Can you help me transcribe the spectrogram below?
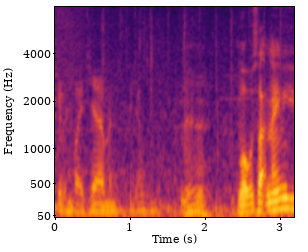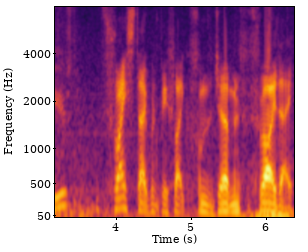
given by Germans to Germans. What was that name you used? Freitag would be like from the German for Friday.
